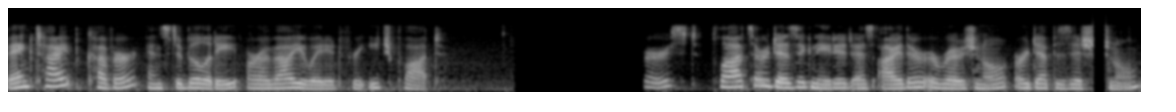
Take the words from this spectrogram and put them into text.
Bank type, cover, and stability are evaluated for each plot. First, plots are designated as either erosional or depositional.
